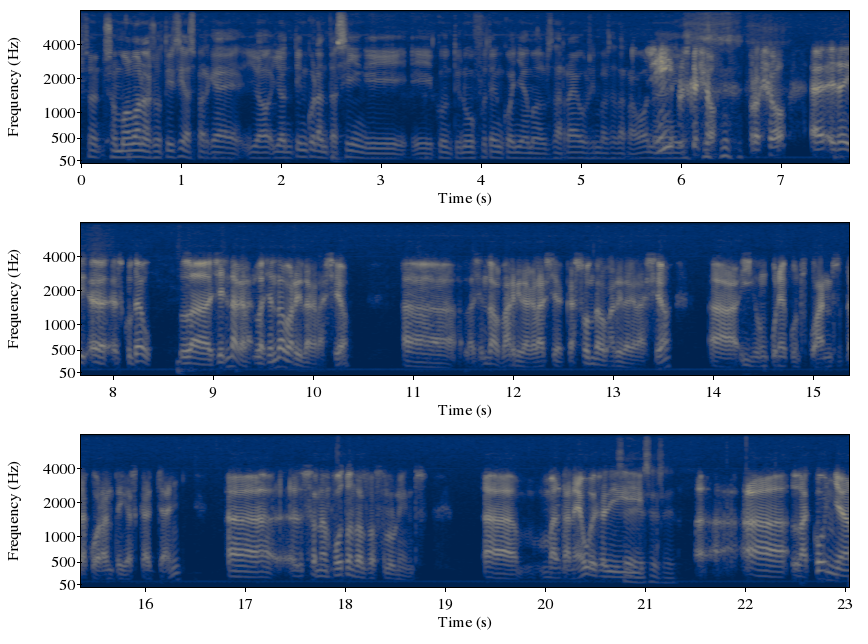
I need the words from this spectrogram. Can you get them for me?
Són, són molt bones notícies perquè jo, jo en tinc 45 i, i continuo fotent conya amb els de Reus i amb els de Tarragona. Sí, i... però és que això, però això eh, és a dir, eh, escolteu, la gent, de, la gent del barri de Gràcia, eh, la gent del barri de Gràcia, que són del barri de Gràcia, eh, i jo en conec uns quants de 40 i escaig anys, eh, se n'en foten dels barcelonins. Eh, M'enteneu? És a dir, Sí, sí, sí. eh, eh, la conya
